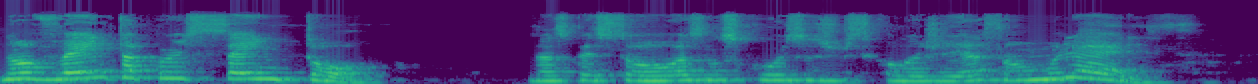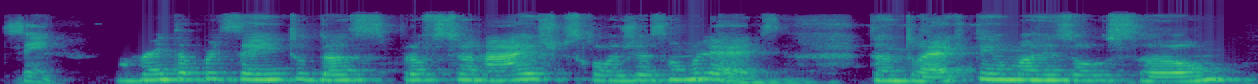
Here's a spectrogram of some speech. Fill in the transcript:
90% das pessoas nos cursos de psicologia são mulheres. Sim. 90% das profissionais de psicologia são mulheres. Tanto é que tem uma resolução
